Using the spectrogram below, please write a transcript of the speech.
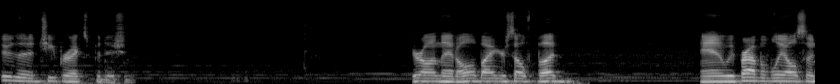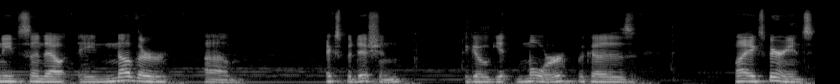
do the cheaper expedition. You're on that all by yourself, bud. And we probably also need to send out another um, expedition to go get more because my experience,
